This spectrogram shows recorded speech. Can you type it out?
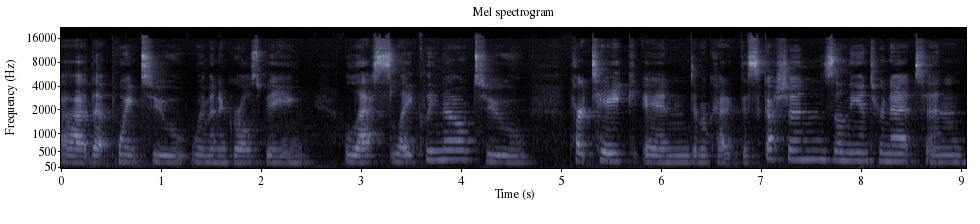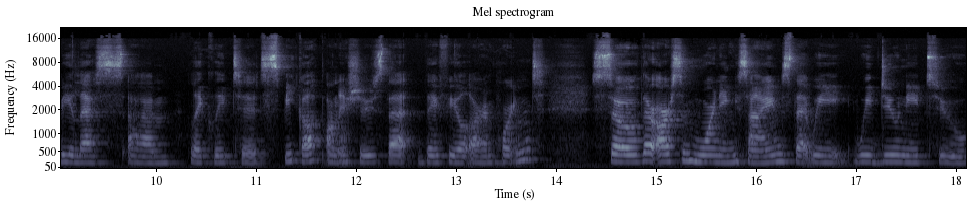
uh, that point to women and girls being less likely now to partake in democratic discussions on the internet and be less um, likely to speak up on issues that they feel are important. So there are some warning signs that we we do need to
